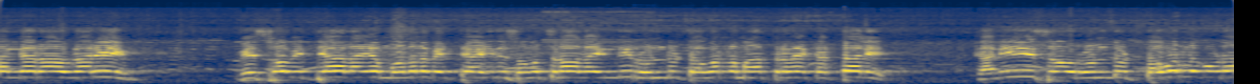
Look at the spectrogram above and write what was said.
రంగారావు గారి విశ్వవిద్యాలయం మొదలుపెట్టి ఐదు సంవత్సరాలైంది. రెండు టవర్లు మాత్రమే కట్టాలి. కనీసం రెండు టవర్లు కూడా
